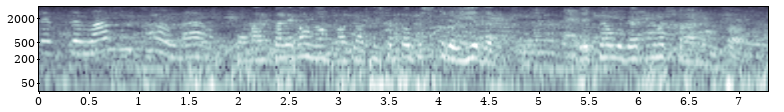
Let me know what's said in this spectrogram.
deve ser lá no último andar. Mas não tá legal não, Cláudio. A pista tá obstruída. Esse é o lugar que não acha?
